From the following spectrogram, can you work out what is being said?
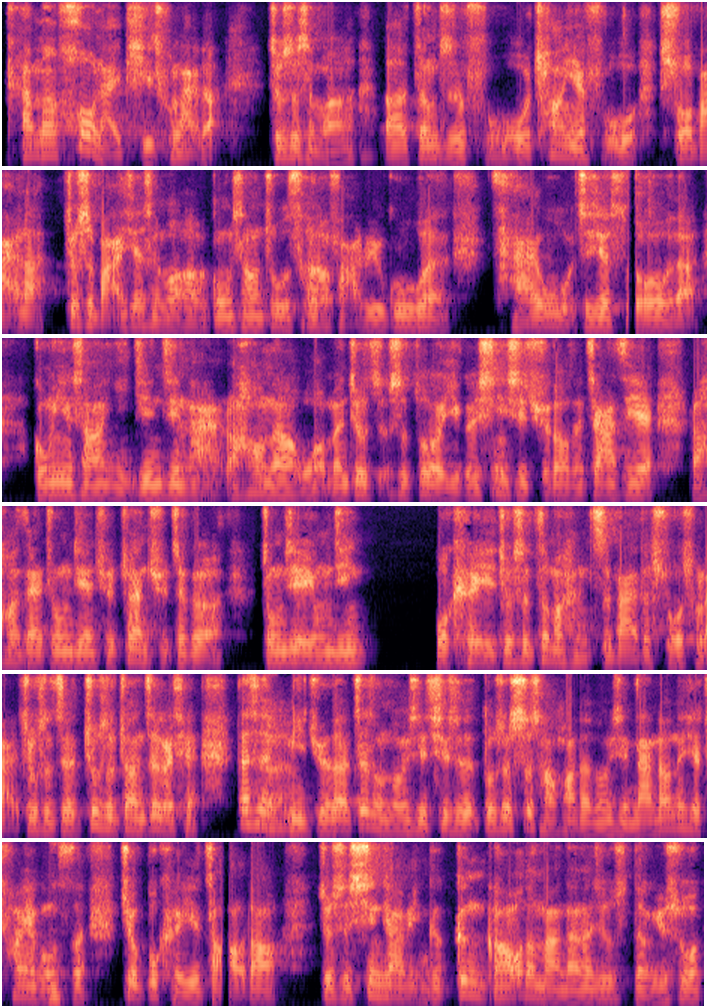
他们后来提出来的就是什么呃增值服务、创业服务，说白了就是把一些什么工商注册、法律顾问、财务这些所有的供应商引进进来，然后呢，我们就只是做一个信息渠道的嫁接，然后在中间去赚取这个中介佣金。我可以就是这么很直白的说出来，就是这就是赚这个钱。但是你觉得这种东西其实都是市场化的东西，难道那些创业公司就不可以找到就是性价比更更高的吗？难道就是等于说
